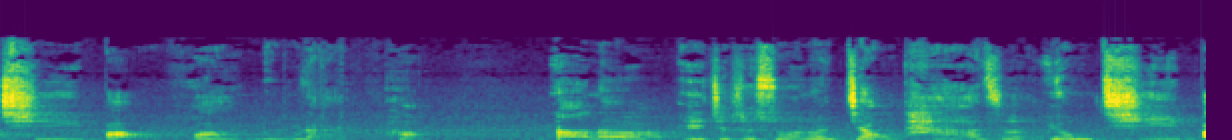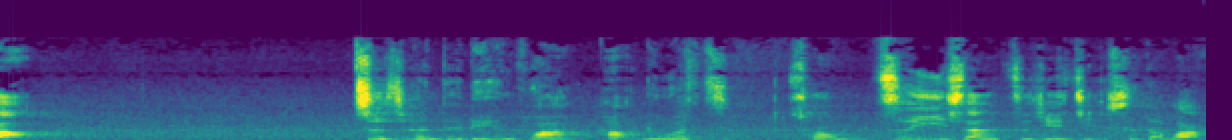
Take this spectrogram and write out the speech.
七宝花如来。好，那呢，也就是说呢，脚踏着用七宝制成的莲花。好，如果从字义上直接解释的话。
